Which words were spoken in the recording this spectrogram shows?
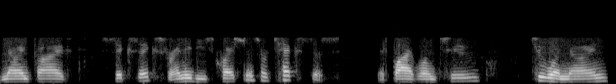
9566 for any of these questions or text us at 512 219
